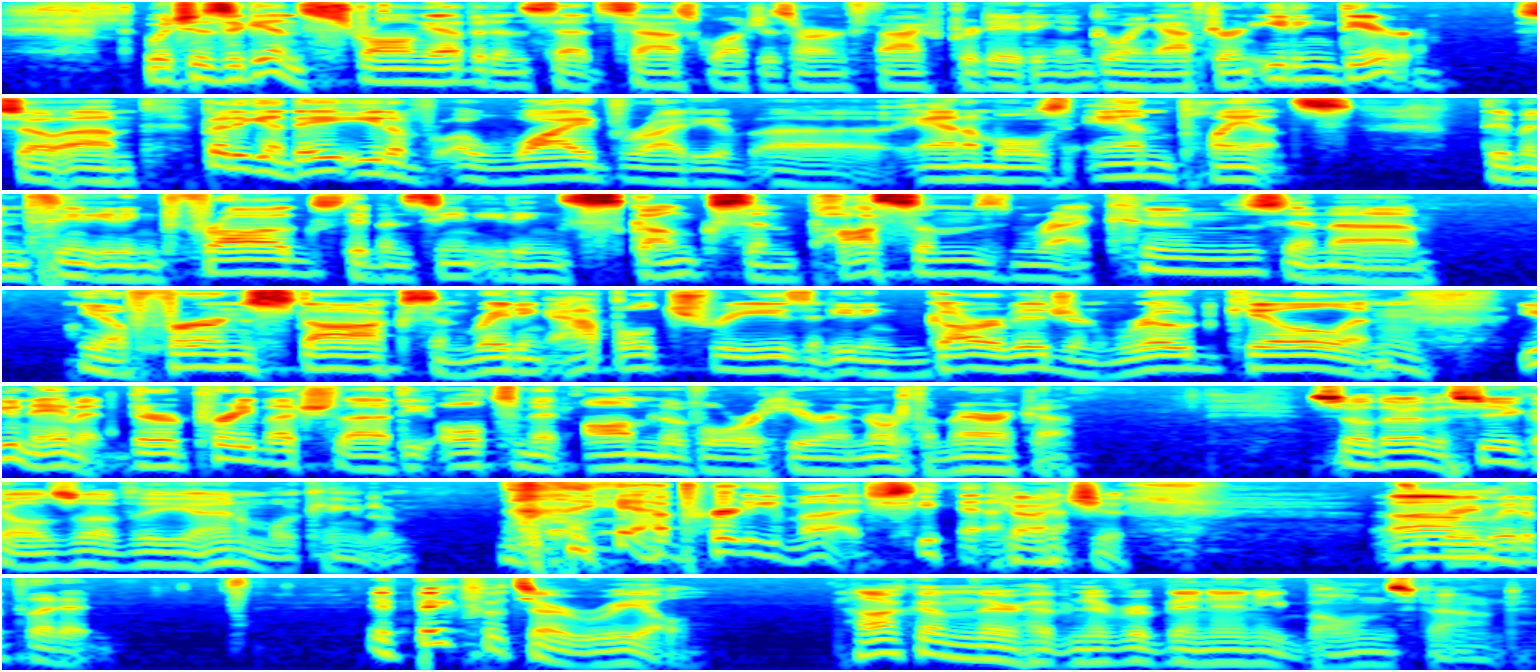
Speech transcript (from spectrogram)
which is again strong evidence that Sasquatches are in fact predating and going after and eating deer. So, um, but again, they eat a, a wide variety of uh, animals and plants. They've been seen eating frogs. They've been seen eating skunks and possums and raccoons and uh, you know fern stalks and raiding apple trees and eating garbage and roadkill and you name it. They're pretty much uh, the ultimate omnivore here in North America. So they're the seagulls of the animal kingdom. yeah, pretty much. Yeah, Gotcha. that's a great Um, way to put it. If Bigfoots are real, how come there have never been any bones found?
